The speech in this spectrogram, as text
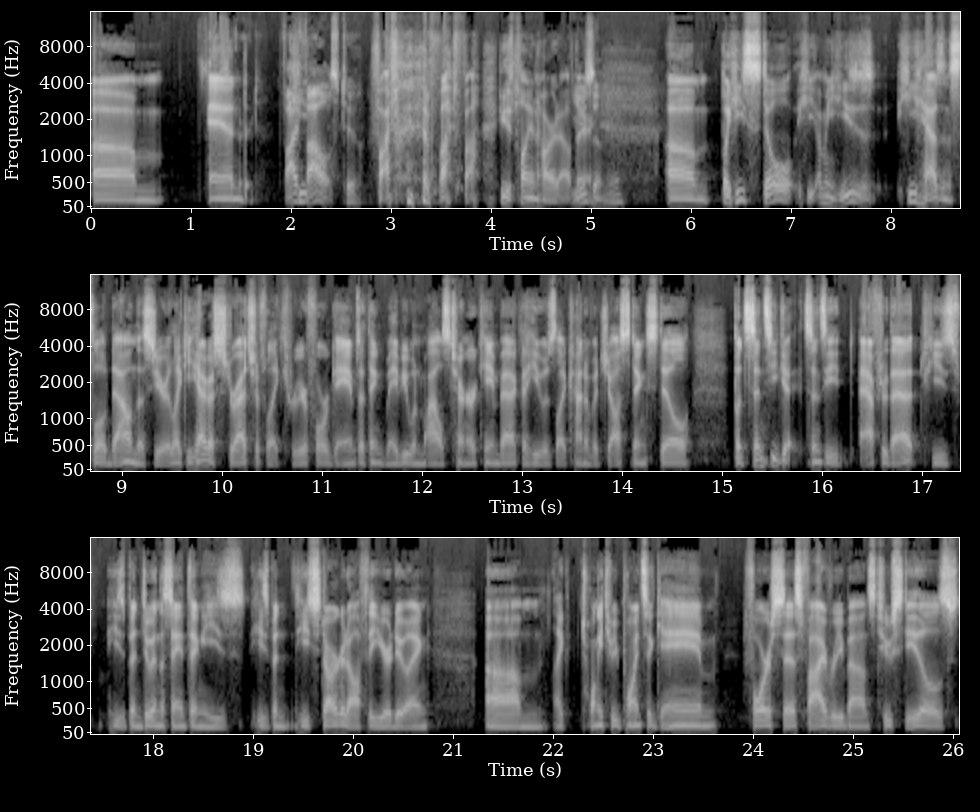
Um and Five he- fouls too. Five, five, five. He was playing hard out Use there them. Yeah. but he's still he I mean he's he hasn't slowed down this year. Like he had a stretch of like three or four games. I think maybe when Miles Turner came back that he was like kind of adjusting still. But since he get since he after that he's he's been doing the same thing. He's he's been he started off the year doing um like 23 points a game, four assists, five rebounds, two steals,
